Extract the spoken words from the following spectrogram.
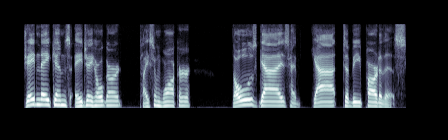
Jaden Akins, AJ Hoggard, Tyson Walker, those guys have got to be part of this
